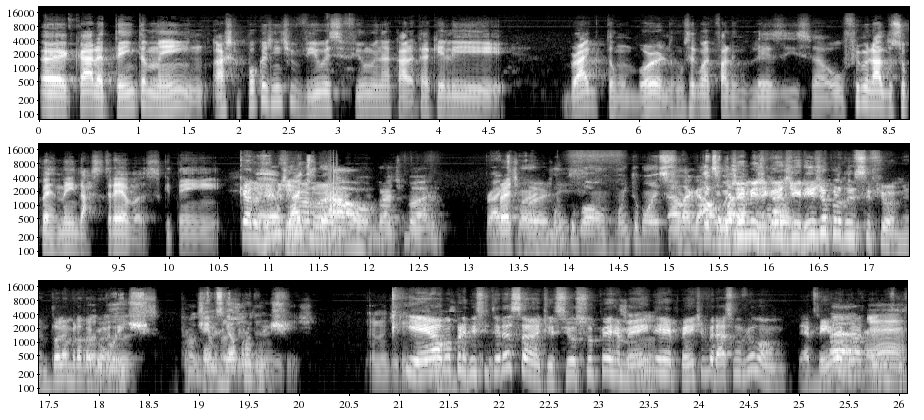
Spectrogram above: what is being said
é. Cara, tem também. Acho que pouca gente viu esse filme, né, cara? Que é aquele Brighton Burn, não sei como é que fala em inglês isso. É o filme lá do Superman das Trevas, que tem. Que é do James é, Gunn, não é? Brett Burn. Brett Burn, muito bom, muito bom esse é filme. Legal. Dizer, o James Gunn dirige ou produz esse filme? Não tô lembrado produz. agora. Produz. James Gunn produz. Que é uma premissa interessante. Se o Superman, Sim. de repente, virasse um vilão. É bem é. legal é.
